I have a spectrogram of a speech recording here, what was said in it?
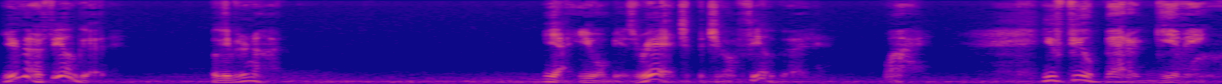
You're going to feel good, believe it or not. Yeah, you won't be as rich, but you're going to feel good. Why? You feel better giving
